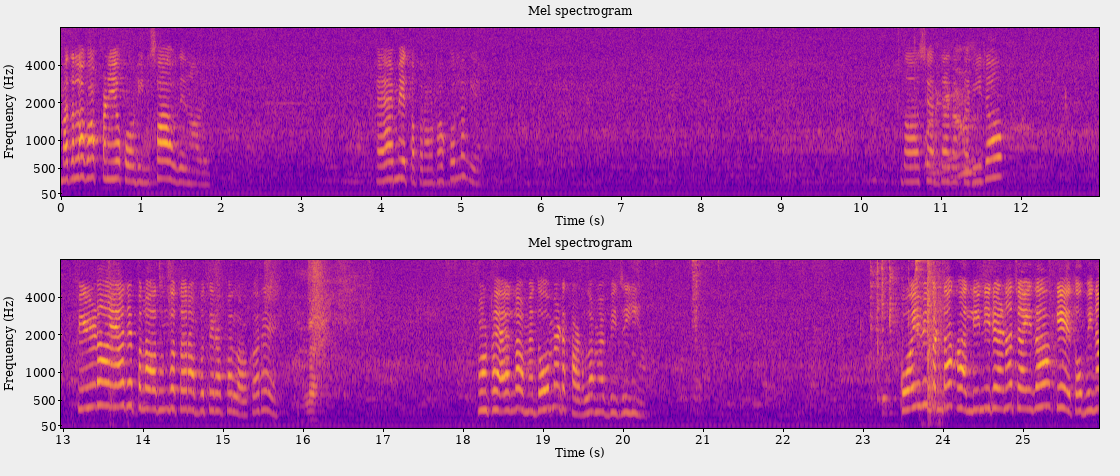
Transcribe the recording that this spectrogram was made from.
ਮਤਲਬ ਆਪਣੇ ਅਕੋਰਡਿੰਗ ਹਿਸਾਬ ਦੇ ਨਾਲ ਹੈ। ਮੇ ਤਾਂ ਪਰੌਂਠਾ ਖੁੱਲ ਗਿਆ। ਬਸ ਏਦਾਂ ਦਾ ਕਰੀ ਜਾਓ। ਪੀੜਾ ਆਇਆ ਜੇ ਪਲਾ ਦੂੰਗਾ ਤਾਂ ਰੱਬ ਤੇਰਾ ਭਲਾ ਕਰੇ। ਲੈ। ਹੁਣ ਠਹਿਰ ਲਾ ਮੈਂ 2 ਮਿੰਟ ਖੜ ਲਾ ਮੈਂ ਬਿਜ਼ੀ ਹਾਂ ਕੋਈ ਵੀ ਕੰਡਾ ਖਾਲੀ ਨਹੀਂ ਰਹਿਣਾ ਚਾਹੀਦਾ ਘੇ ਤੋਂ ਬਿਨਾ।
